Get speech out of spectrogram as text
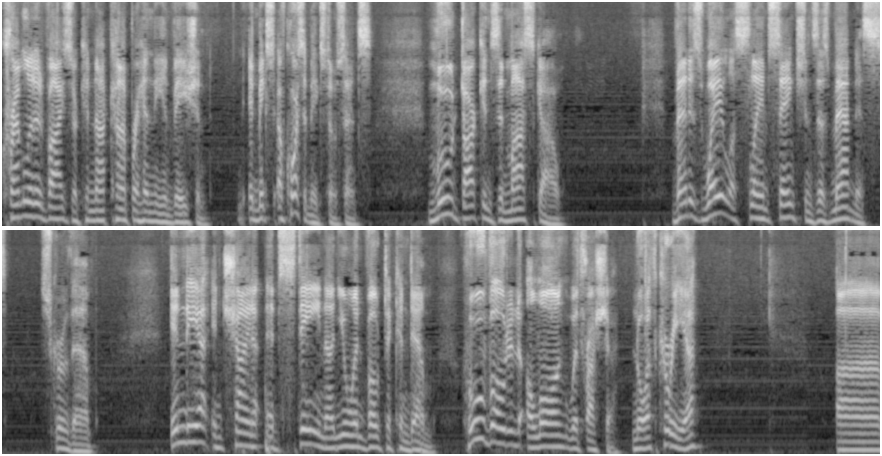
Kremlin advisor cannot comprehend the invasion. It makes, of course, it makes no sense. Mood darkens in Moscow. Venezuela slams sanctions as madness. Screw them. India and China abstain on UN vote to condemn. Who voted along with Russia? North Korea. Uh,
